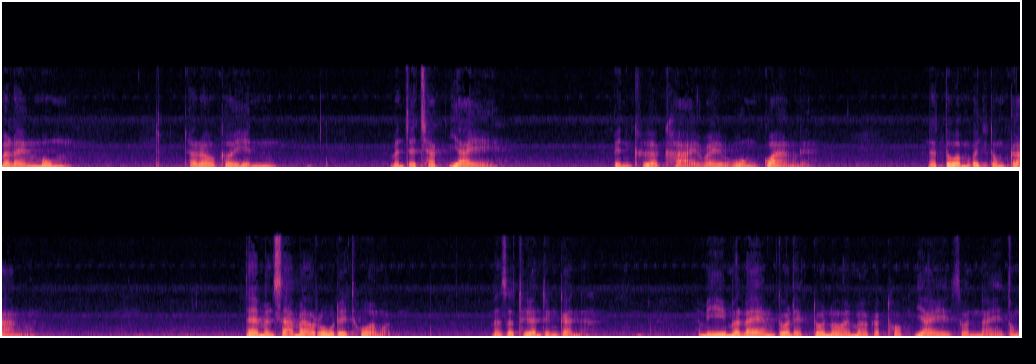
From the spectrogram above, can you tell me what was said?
มแมลงมุม ถ้าเราเคยเห็น มันจะชักใยเป็นเครือข่ายไว้วงกว้างเลย แล้วตัวมันก็อยู่ตรงกลาง แต่มันสามารถรู้ได้ทั่วหมด มันสะเทือนถึงกัน มีมแมลงตัวเล็กตัวน้อยมากระทบใยส่วนไหนตรง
